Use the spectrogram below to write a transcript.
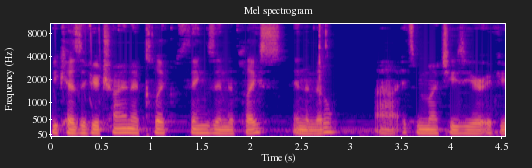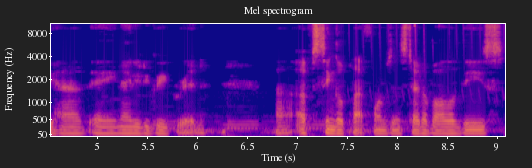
Because if you're trying to click things into place in the middle, uh, it's much easier if you have a 90 degree grid uh, of single platforms instead of all of these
